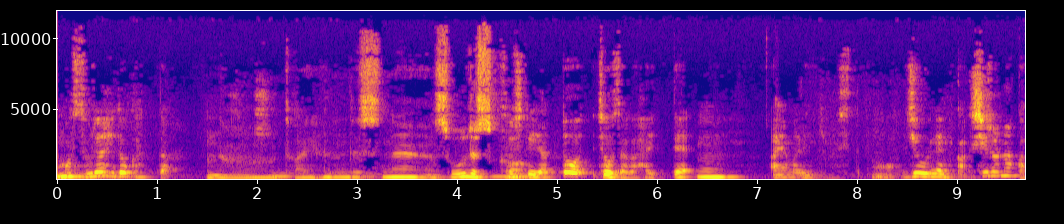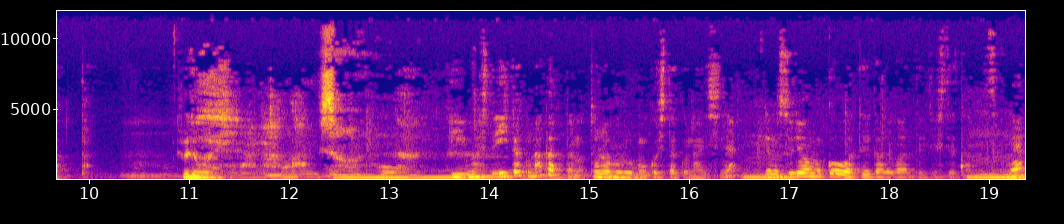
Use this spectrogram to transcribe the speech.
もうそれはひどかった。大変ですね。そうですか。そしてやっと調査が入って、うん。謝りに来ました。10年間知らなかった。それで終わり。そんな言いました。言いたくなかったの。トラブルも起こしたくないしね。でもそれを向こうはテイクアドバンテージしてたんですよね。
